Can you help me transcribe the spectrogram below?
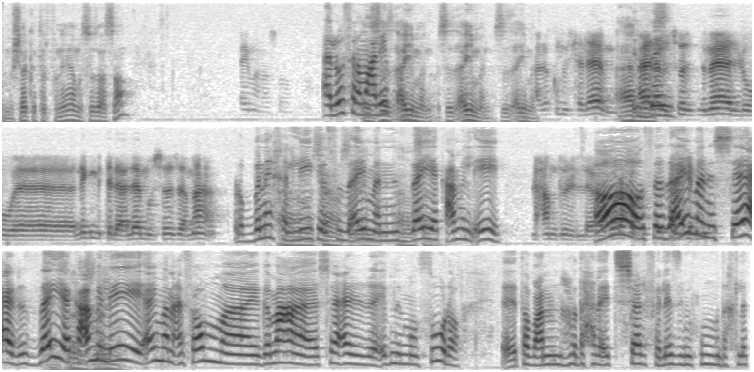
المشاركة التليفونية من أستاذ عصام؟ أيمن عصام. ألو السلام أستاذ عليكم. أيمن أستاذ أيمن أستاذ أيمن. عليكم السلام. أهلا؟ أستاذ جمال ونجمة الإعلام أستاذة مها. ربنا يخليك يا أستاذ أيمن. إزيك؟ عامل إيه؟ الحمد لله. آه أستاذ أيمن جميل. الشاعر إزيك؟ عامل. إيه؟ أيمن عصام يا جماعة شاعر ابن المنصورة. آه، طبعا النهارده حلقة الشعر فلازم يكون مداخلات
